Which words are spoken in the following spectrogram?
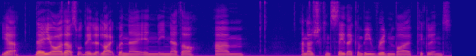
Yeah, there you are. That's what they look like when they're in the nether. Um, and as you can see, they can be ridden by piglins.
